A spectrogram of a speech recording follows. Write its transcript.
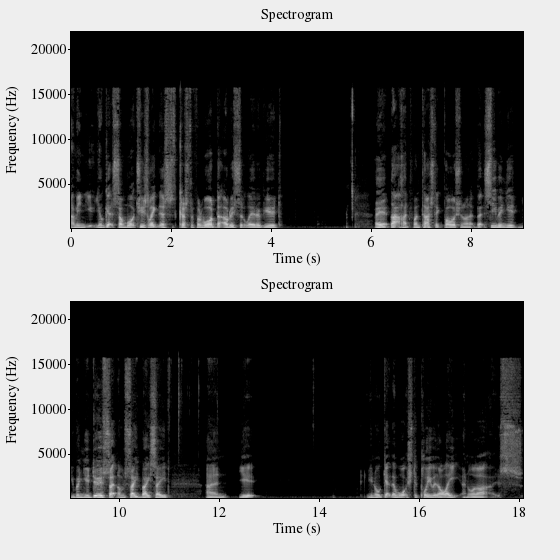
I mean, you'll get some watches like this Christopher Ward that I recently reviewed. Uh, that had fantastic polishing on it, but see when you when you do sit them side by side, and you you know get the watch to play with the light and all that, it's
